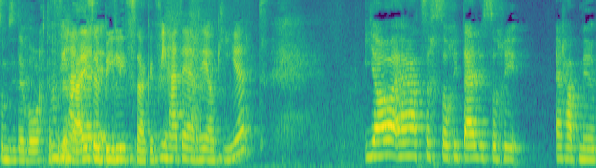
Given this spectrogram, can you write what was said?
Um sie den Worten von der er- weisen Billy zu sagen. Wie hat er reagiert? Ja, er hat sich so ein bisschen, teilweise so ein bisschen, er hat mir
